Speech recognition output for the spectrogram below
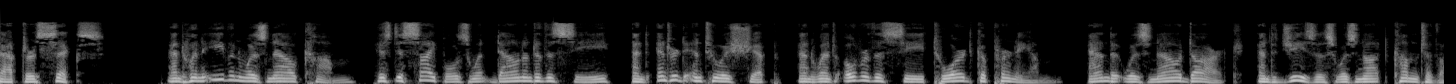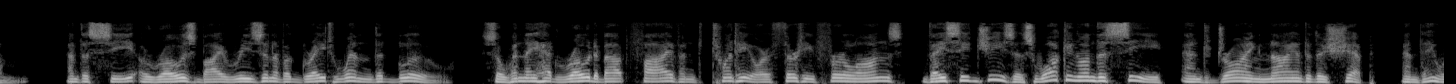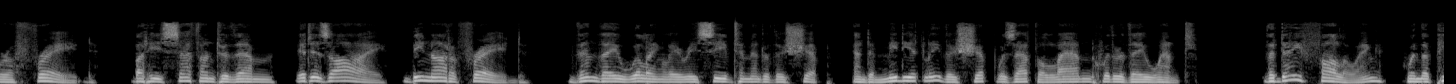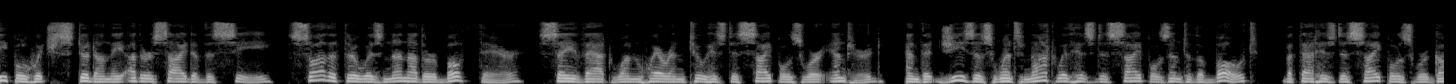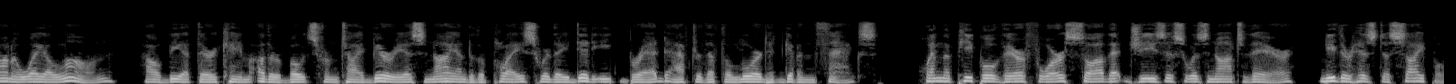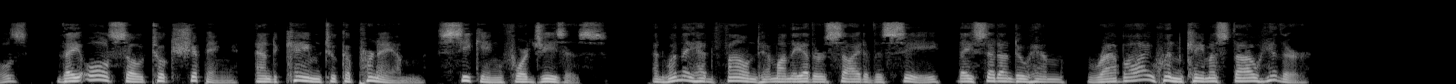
Chapter 6 And when even was now come, his disciples went down into the sea, and entered into a ship, and went over the sea toward Capernaum. And it was now dark, and Jesus was not come to them. And the sea arose by reason of a great wind that blew. So when they had rowed about five and twenty or thirty furlongs, they see Jesus walking on the sea, and drawing nigh unto the ship, and they were afraid. But he saith unto them, It is I, be not afraid. Then they willingly received him into the ship, and immediately the ship was at the land whither they went. The day following, when the people which stood on the other side of the sea saw that there was none other boat there, save that one whereinto his disciples were entered, and that Jesus went not with his disciples into the boat, but that his disciples were gone away alone, Howbeit there came other boats from Tiberias nigh unto the place where they did eat bread after that the Lord had given thanks. When the people therefore saw that Jesus was not there, neither his disciples, they also took shipping, and came to Capernaum, seeking for Jesus. And when they had found him on the other side of the sea, they said unto him, Rabbi, when camest thou hither?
